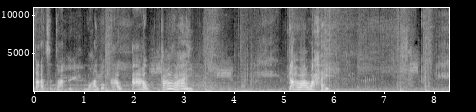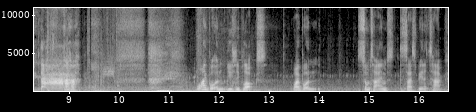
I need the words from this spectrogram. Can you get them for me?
That... That... Why but... Ow! Ow! Go away! Go away! Ah! Y button usually blocks. Y button sometimes decides to be an attack.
